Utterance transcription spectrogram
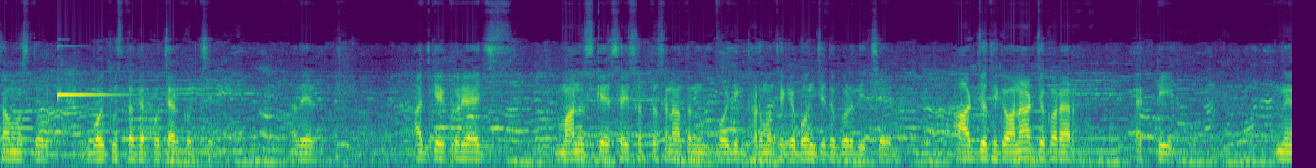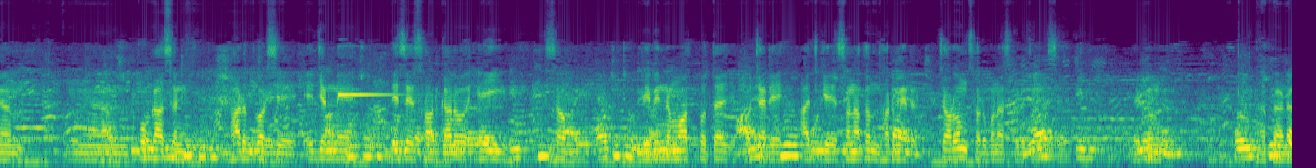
সমস্ত বই পুস্তকের প্রচার করছে। তাদের আজকে করে আজ মানুষকে সেই সত্য সনাতন বৈদিক ধর্ম থেকে বঞ্চিত করে দিচ্ছে। আর্য থেকে অনার্য করার একটি প্রকাশনী ভারতবর্ষে। এই জন্যে দেশের সরকারও এই সব বিভিন্ন মত প্রচার- আজকে সনাতন ধর্মের চরম সর্বনাশ করে চলেছে দেখুন, আপনারা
